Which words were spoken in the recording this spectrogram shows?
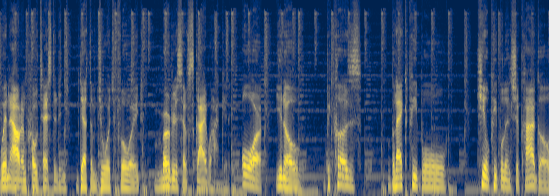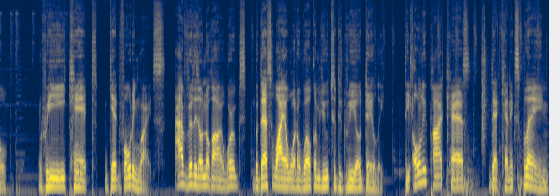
went out and protested the death of George Floyd, murders have skyrocketed. Or, you know, because black people kill people in Chicago, we can't get voting rights. I really don't know how it works, but that's why I want to welcome you to the Grio Daily, the only podcast that can explain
